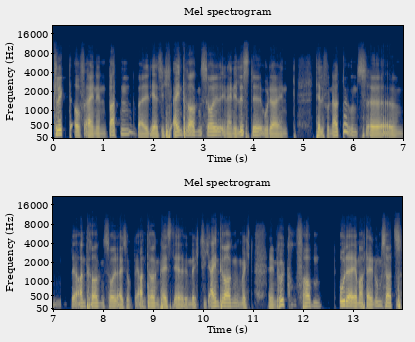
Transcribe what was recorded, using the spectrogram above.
klickt auf einen Button, weil der sich eintragen soll in eine Liste oder ein Telefonat bei uns äh, beantragen soll, also beantragen heißt, er möchte sich eintragen, möchte einen Rückruf haben oder er macht einen Umsatz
